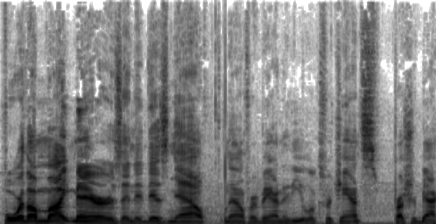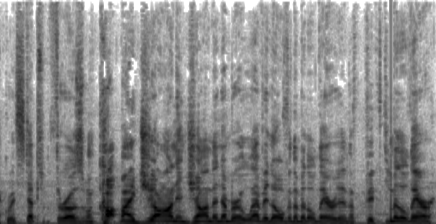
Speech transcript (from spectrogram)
for the Nightmares. And it is now now for Vanity. Looks for chance. Pressure backwards. Steps up. Throws one. Caught by John. And John, the number 11, over the middle there to the 50 middle there.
